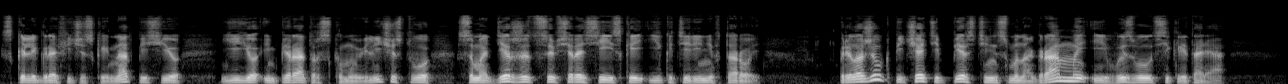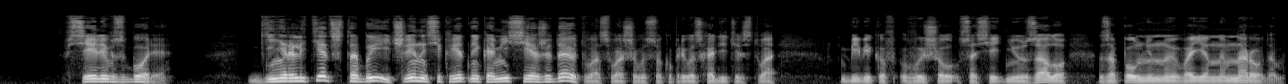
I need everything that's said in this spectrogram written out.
с каллиграфической надписью «Ее императорскому величеству самодержице Всероссийской Екатерине II». Приложил к печати перстень с монограммой и вызвал секретаря. «Все ли в сборе?» Генералитет, штабы и члены секретной комиссии ожидают вас, ваше высокопревосходительство. Бибиков вышел в соседнюю залу, заполненную военным народом.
